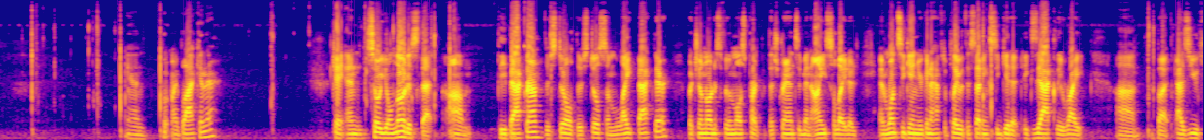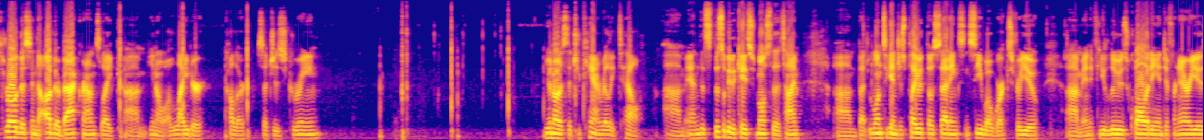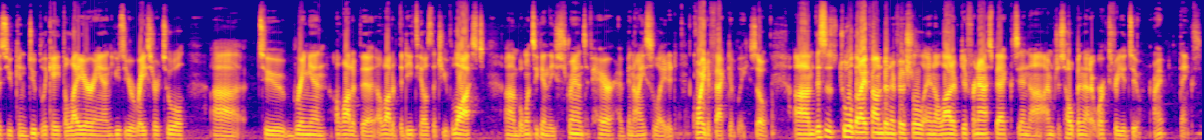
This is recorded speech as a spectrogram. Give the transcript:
and put my black in there. Okay, and so you'll notice that um, the background, there's still there's still some light back there, but you'll notice for the most part that the strands have been isolated. And once again, you're going to have to play with the settings to get it exactly right. Um, but as you throw this into other backgrounds, like um, you know a lighter color such as green, you'll notice that you can't really tell um, and this this will be the case most of the time. Um, but once again, just play with those settings and see what works for you. Um, and if you lose quality in different areas, you can duplicate the layer and use your eraser tool uh, to bring in a lot of the a lot of the details that you've lost. Um, but once again, these strands of hair have been isolated quite effectively. So um, this is a tool that I found beneficial in a lot of different aspects, and uh, I'm just hoping that it works for you too. All right, thanks.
